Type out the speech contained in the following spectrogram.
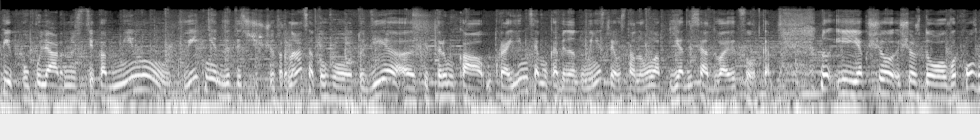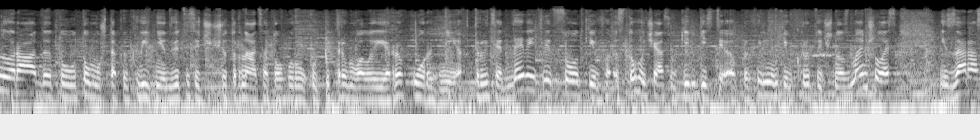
пік популярності Кабміну у квітні 2014-го тоді е, підтримка українцям кабінету міністрів становила 52%. Ну і якщо що ж до Верховної Ради, то у тому ж таки квітні 2014 року підтримували рекордні 39%. З того часу кількість е, прихильників критично зменшилась. І зараз,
